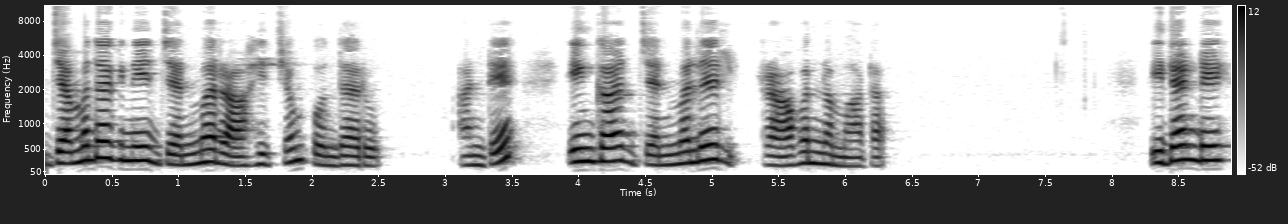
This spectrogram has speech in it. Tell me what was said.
జమదగ్ని జన్మ రాహిత్యం పొందారు. అంటే ఇంకా జన్మలే రావన్నమాట. ఇదండి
